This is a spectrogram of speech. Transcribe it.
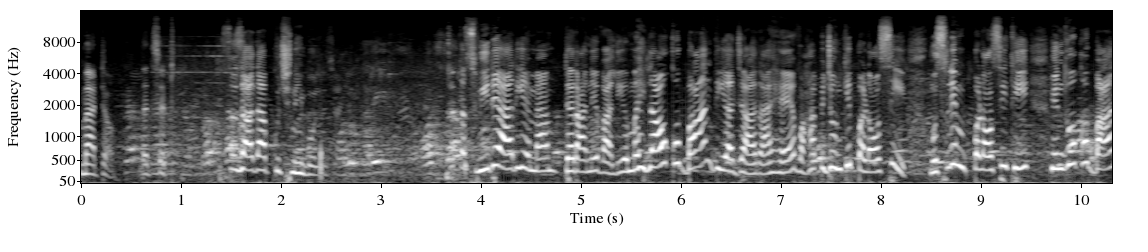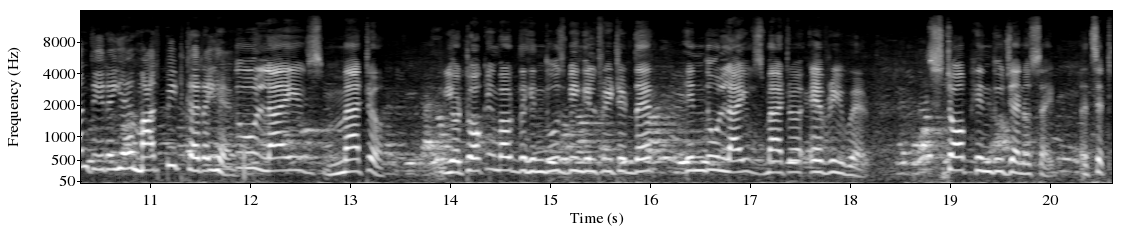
matter. That's it. तो ज़्यादा आप कुछ नहीं बोलना चाहिए। जो तस्वीरें आ रही है, मैम, डराने वाली है। महिलाओं को बाँध दिया जा रहा है। वहाँ पे जो उनकी पड़ोसी, मुस्लिम पड़ोसी थी, हिंदुओं को बाँध दे रही है, मारपीट कर रही है। Hindu live matter you are talking about the Hindus being treated there Hindu live matter everywhere stop Hindu genocide that's it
